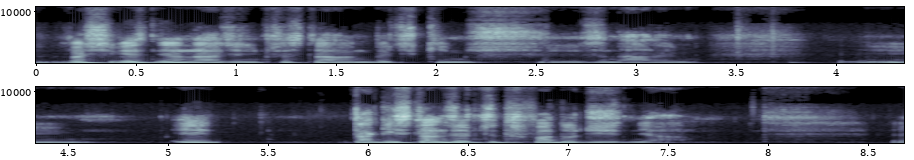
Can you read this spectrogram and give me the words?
właściwie z dnia na dzień przestałem być kimś znanym. I, i taki stan rzeczy trwa do dziś dnia. E,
